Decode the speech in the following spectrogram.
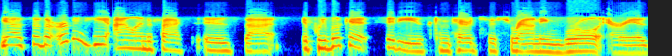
Yeah, so the urban heat island effect is that if we look at cities compared to surrounding rural areas,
